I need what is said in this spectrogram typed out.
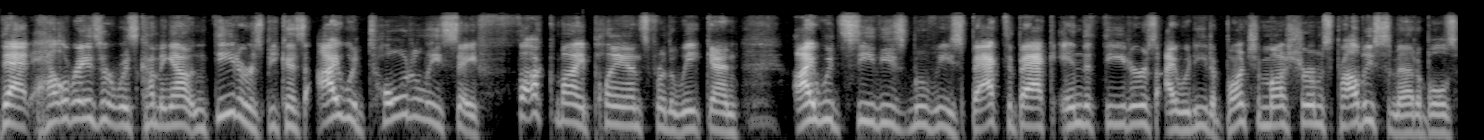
that Hellraiser was coming out in theaters because I would totally say fuck my plans for the weekend. I would see these movies back to back in the theaters. I would eat a bunch of mushrooms, probably some edibles,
